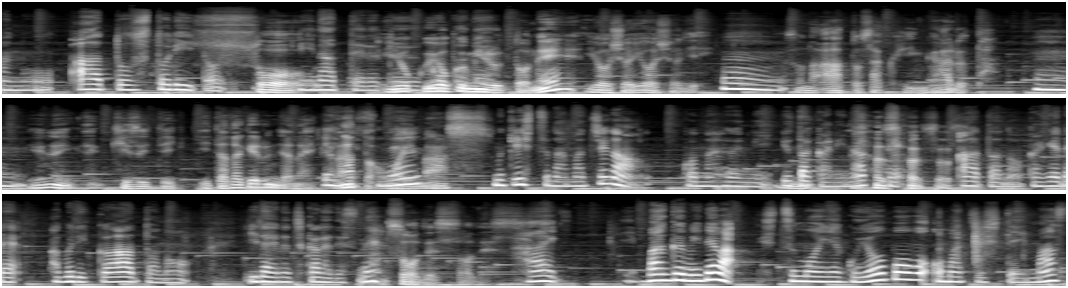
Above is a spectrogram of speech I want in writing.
あのアートストリートになってるとよくよく見るとね要所要所に、うん、そのアート作品があると。いうのに気づいていただけるんじゃないかなと思います。いいすね、無機質な街がこんな風に豊かになって、うん、アートのおかげでパブリックアートの偉大な力ですね。そうですそうです。はい。番組では質問やご要望をお待ちしています。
